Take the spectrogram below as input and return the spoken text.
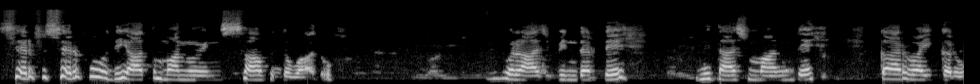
ਸਿਰਫ ਸਿਰਫ ਉਹਦੀ ਆਤਮਾ ਨੂੰ ਇਨਸਾਫ ਦਵਾ ਦਿਓ ਰਾਜਵਿੰਦਰ ਤੇ ਨਿਤਾਸ਼ ਮਾਨ ਤੇ ਕਾਰਵਾਈ ਕਰੋ।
